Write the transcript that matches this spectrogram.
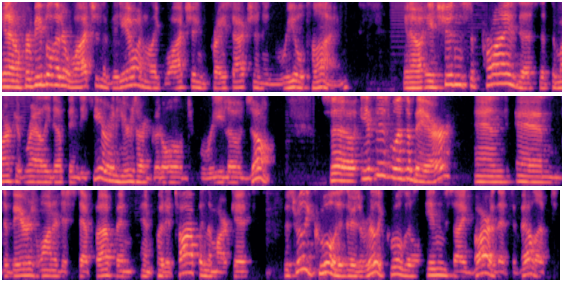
you know, for people that are watching the video and like watching price action in real time, you know, it shouldn't surprise us that the market rallied up into here and here's our good old reload zone. So if this was a bear, and and the bears wanted to step up and and put a top in the market. What's really cool is there's a really cool little inside bar that developed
